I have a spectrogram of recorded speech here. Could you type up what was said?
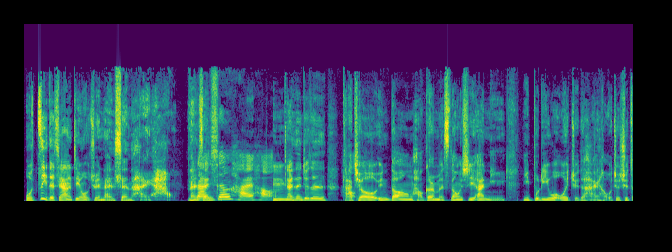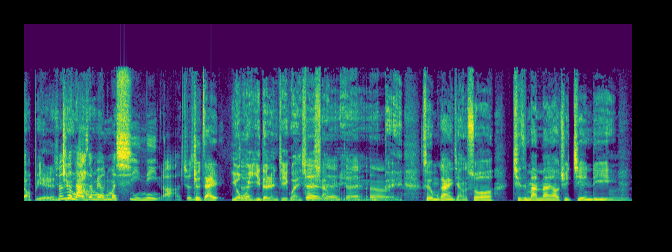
我自己的成长经验，我觉得男生还好。男生男生还好，嗯，男生就是打球、运动、好个人们吃东西。按、啊、你你不理我，我也觉得还好，我就去找别人就是男生没有那么细腻啦，就是就在友谊的人际关系上面，对，对，对，嗯、对。所以，我们刚才讲说，其实慢慢要去建立，嗯、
